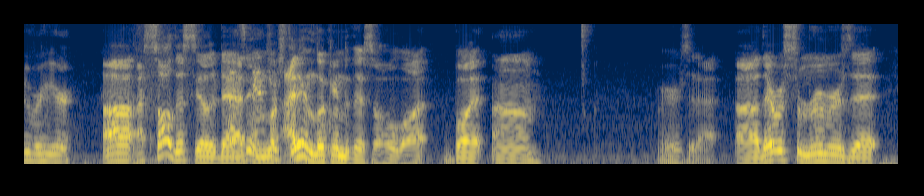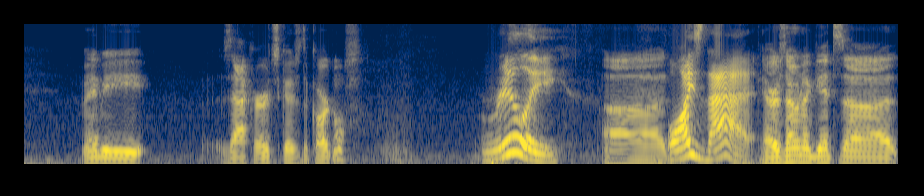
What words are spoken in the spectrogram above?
over here? Uh, I saw this the other day. That's I didn't. Look, I didn't look into this a whole lot, but um, where is it at? Uh, there was some rumors that maybe Zach Ertz goes to the Cardinals. Really? Uh, Why is that? Arizona gets uh,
